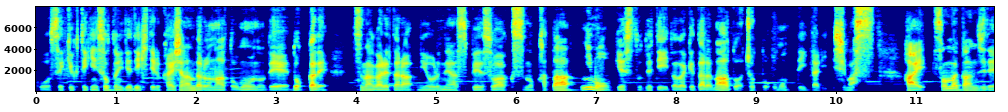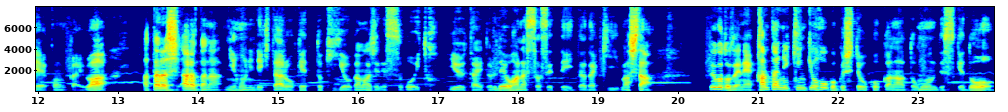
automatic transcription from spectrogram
こう積極的に外に出てきてる会社なんだろうなと思うので、どっかで繋がれたらミオルネアスペースワークスの方にもゲスト出ていただけたらなとはちょっと思っていたりします。はい。そんな感じで今回は新し、新たな日本にできたロケット企業がマジですごいというタイトルでお話しさせていただきました。ということでね、簡単に近況報告しておこうかなと思うんですけど、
